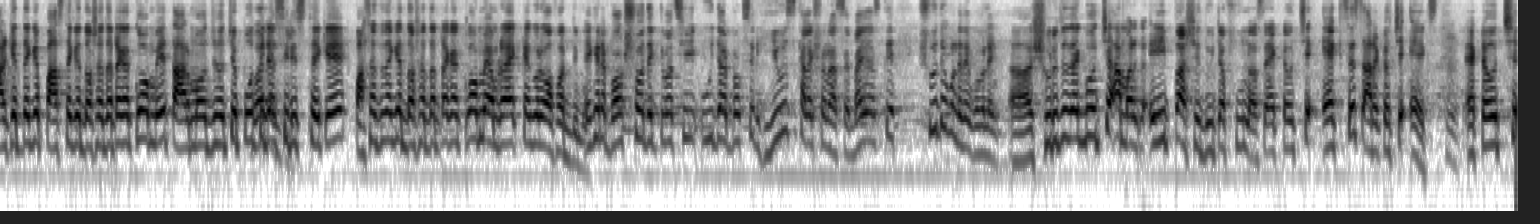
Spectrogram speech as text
মার্কেট থেকে পাঁচ থেকে দশ হাজার টাকা কমে। তার মধ্যে হচ্ছে প্রতিটা সিরিজ থেকে পাঁচ হাজার থেকে দশ হাজার টাকা কমে আমরা একটা করে অফার দিব। এখানে বক্স দেখতে পাচ্ছি উইদার বক্সের হিউজ কালেকশন আছে। ভাই আজকে শুরুতে কোনটা দেখব বলেন? শুরুতে দেখব হচ্ছে আমার এই পাশে দুইটা ফোন আছে একটা হচ্ছে এক্সএস আর একটা হচ্ছে এক্স একটা হচ্ছে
